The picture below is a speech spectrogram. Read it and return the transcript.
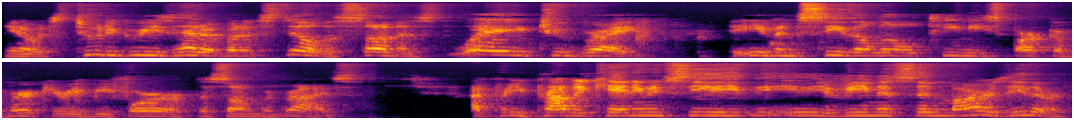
you know, it's two degrees ahead of, but it's still the sun is way too bright to even see the little teeny spark of Mercury before the sun would rise. I, you probably can't even see the, the Venus and Mars either.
